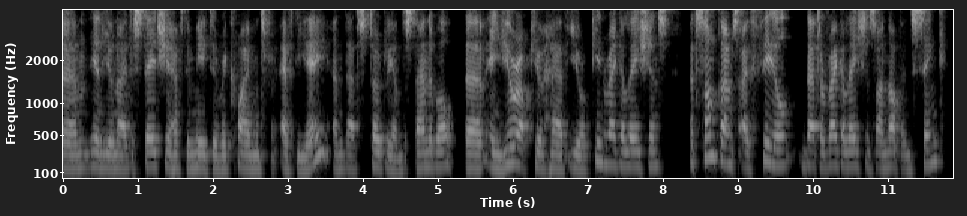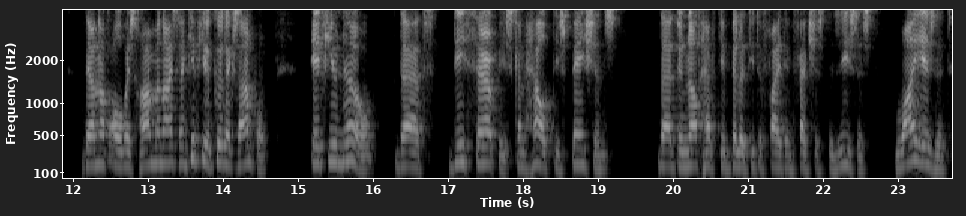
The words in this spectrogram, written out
Um, in the United States, you have to meet the requirements for FDA, and that's totally understandable. Uh, in Europe, you have European regulations but sometimes I feel that the regulations are not in sync. They're not always harmonized. I'll give you a good example. If you know that these therapies can help these patients that do not have the ability to fight infectious diseases, why is it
